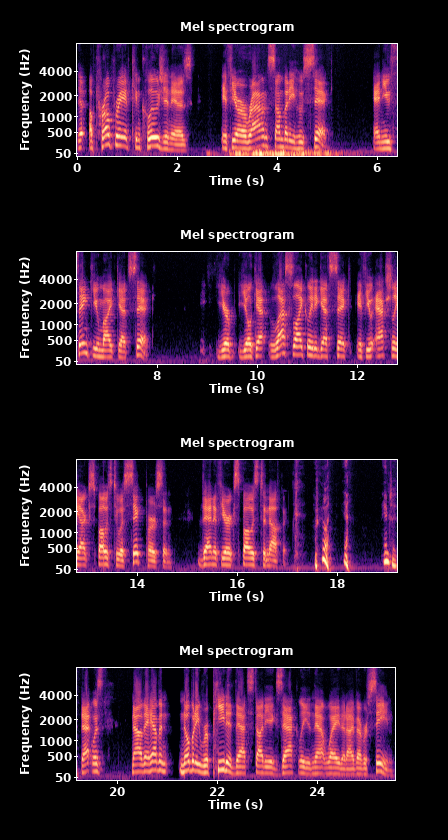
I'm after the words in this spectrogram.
the appropriate conclusion is if you're around somebody who's sick and you think you might get sick, you're you'll get less likely to get sick if you actually are exposed to a sick person than if you're exposed to nothing. really? Yeah. Interesting. That was now they haven't nobody repeated that study exactly in that way that I've ever seen.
